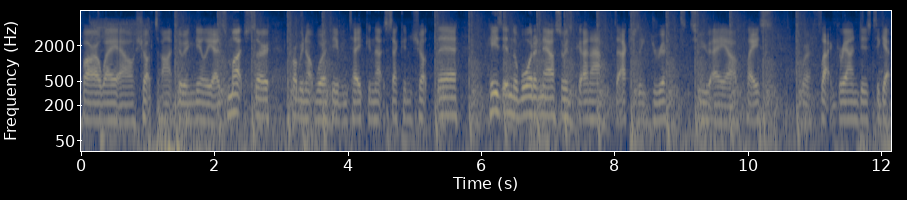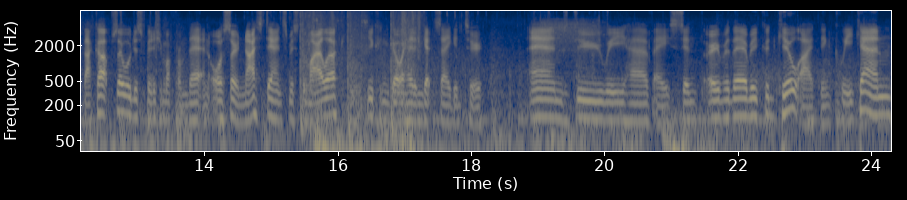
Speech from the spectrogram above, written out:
far away, our shots aren't doing nearly as much, so probably not worth even taking that second shot there. He's in the water now, so he's going to have to actually drift to a uh, place where flat ground is to get back up, so we'll just finish him off from there. And also, nice dance, Mr. Mirelurk. You can go ahead and get Sagid too. And do we have a synth over there we could kill? I think we can.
